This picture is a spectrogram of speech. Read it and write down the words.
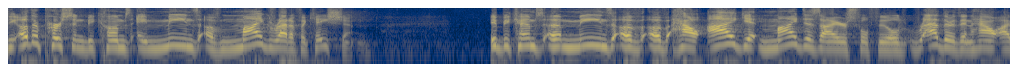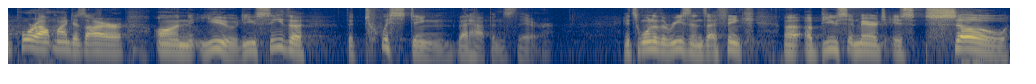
the other person becomes a means of my gratification. It becomes a means of, of how I get my desires fulfilled rather than how I pour out my desire on you. Do you see the, the twisting that happens there? It's one of the reasons I think uh, abuse in marriage is so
